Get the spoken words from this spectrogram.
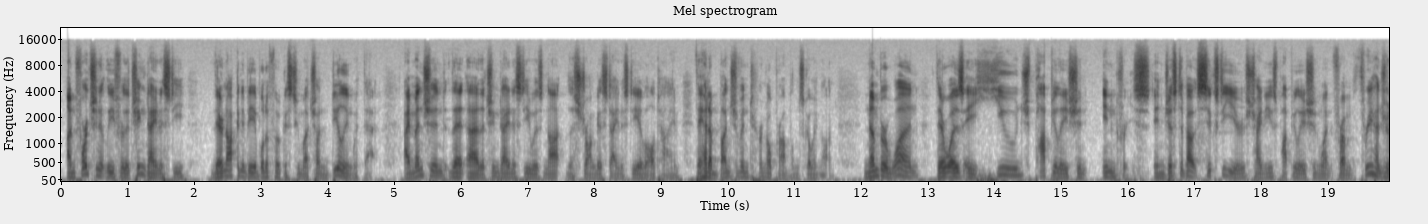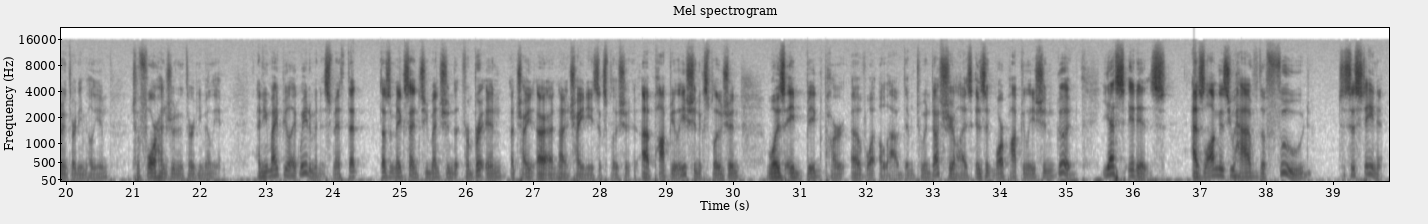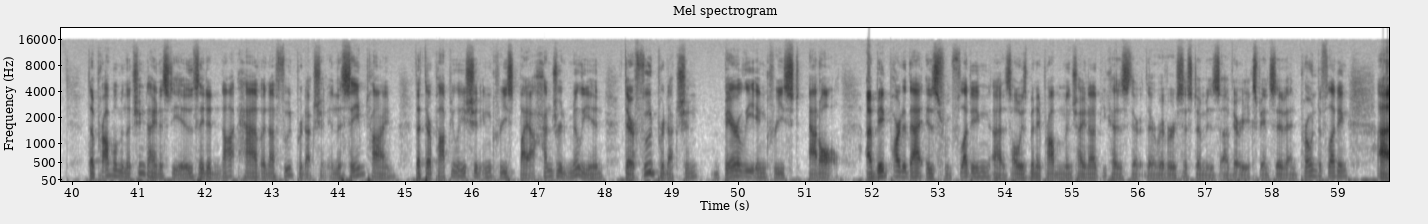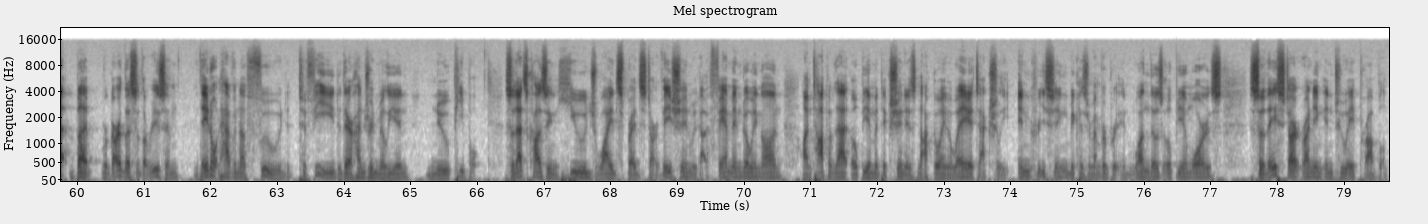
Unfortunately for the Qing dynasty, they're not going to be able to focus too much on dealing with that. I mentioned that uh, the Qing dynasty was not the strongest dynasty of all time. They had a bunch of internal problems going on. Number one, there was a huge population increase. In just about 60 years, Chinese population went from 330 million to 430 million. And you might be like, wait a minute, Smith, that doesn't make sense. You mentioned that for Britain, a Chi- uh, not a Chinese explosion, a population explosion was a big part of what allowed them to industrialize. Isn't more population good? Yes, it is, as long as you have the food to sustain it. The problem in the Qing dynasty is they did not have enough food production. In the same time that their population increased by 100 million, their food production barely increased at all. A big part of that is from flooding. Uh, it's always been a problem in China because their, their river system is uh, very expansive and prone to flooding. Uh, but regardless of the reason, they don't have enough food to feed their 100 million new people. So that's causing huge widespread starvation. We've got a famine going on. On top of that, opium addiction is not going away, it's actually increasing because remember, Britain won those opium wars. So they start running into a problem.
